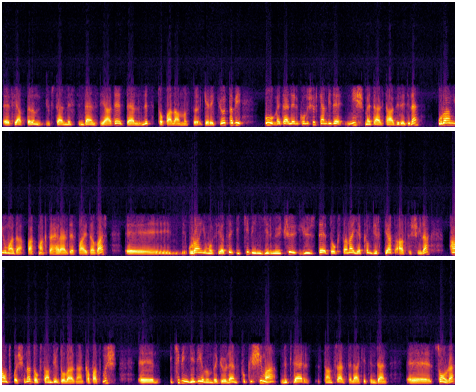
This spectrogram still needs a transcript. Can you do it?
e, fiyatların yükselmesinden ziyade derlenip toparlanması gerekiyor. Tabi bu metalleri konuşurken bir de niş metal tabir edilen uranyuma da bakmakta herhalde fayda var. Ee, uranyumun fiyatı 2023'ü %90'a yakın bir fiyat artışıyla pound başına 91 dolardan kapatmış. Ee, 2007 yılında görülen Fukushima nükleer santral felaketinden e, sonra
